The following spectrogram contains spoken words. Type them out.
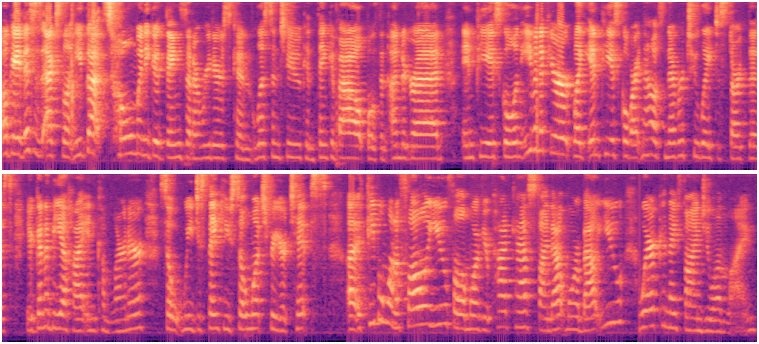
Okay, this is excellent. You've got so many good things that our readers can listen to, can think about, both in undergrad, in PA school, and even if you're like in PA school right now, it's never too late to start this. You're going to be a high income learner. So we just thank you so much for your tips. Uh, if people want to follow you, follow more of your podcasts, find out more about you, where can they find you online?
